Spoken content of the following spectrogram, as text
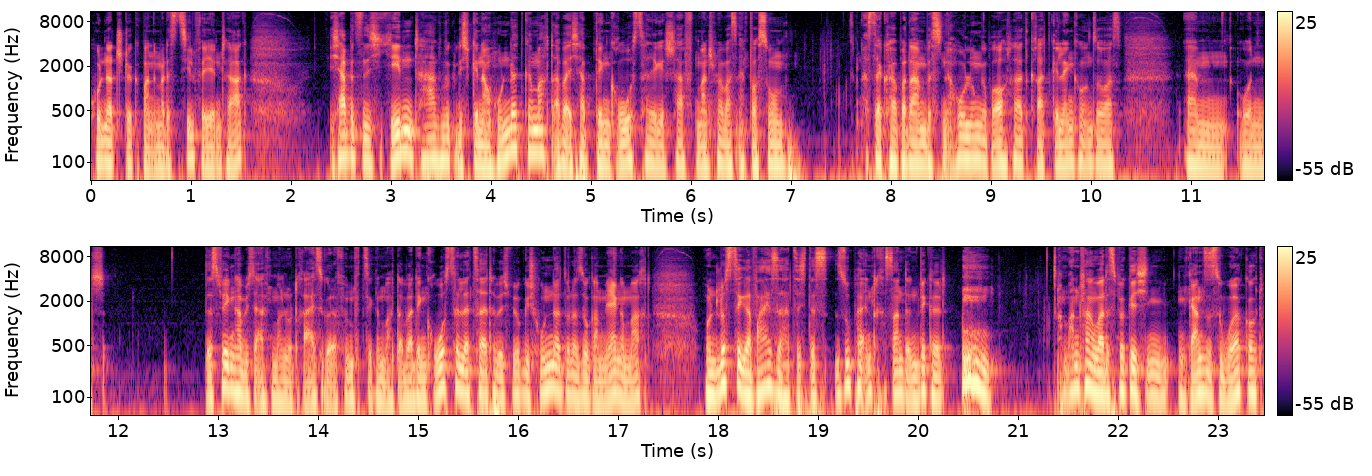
100 Stück waren immer das Ziel für jeden Tag. Ich habe jetzt nicht jeden Tag wirklich genau 100 gemacht, aber ich habe den Großteil geschafft. Manchmal war es einfach so, dass der Körper da ein bisschen Erholung gebraucht hat, gerade Gelenke und sowas. Ähm, und deswegen habe ich einfach mal nur 30 oder 50 gemacht. Aber den Großteil der Zeit habe ich wirklich 100 oder sogar mehr gemacht. Und lustigerweise hat sich das super interessant entwickelt. Am Anfang war das wirklich ein, ein ganzes Workout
